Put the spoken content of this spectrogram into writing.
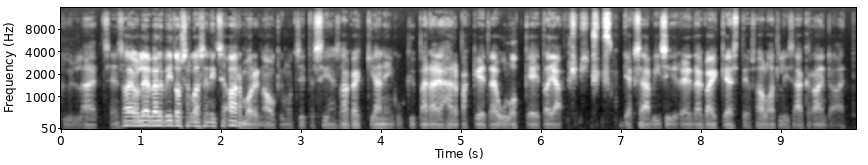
kyllä, että sen saa jo level vitosella sen itse armorin auki, mutta sitten siihen saa kaikkia niin kuin kypärää ja härpäkkeitä ja ulokkeita ja jaksää visiireitä ja kaikkea sitten, jos haluat lisää grindaa, että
